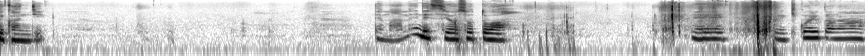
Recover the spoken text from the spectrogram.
って感じ。でも雨ですよ外は。えー、これ聞こえるかな？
